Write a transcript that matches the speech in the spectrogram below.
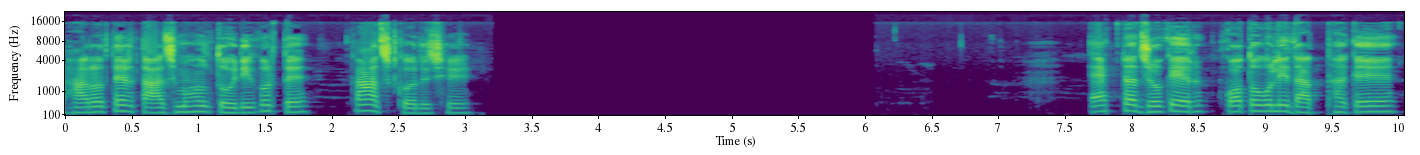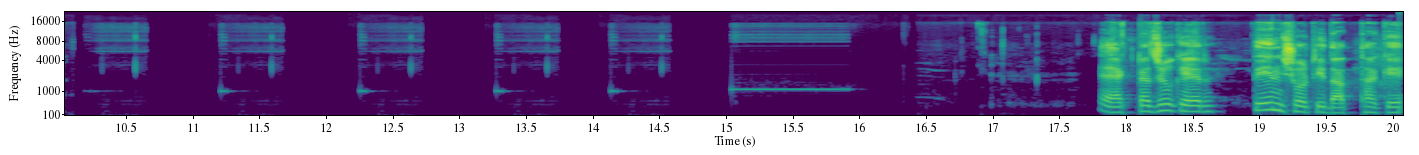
ভারতের তাজমহল তৈরি করতে কাজ করেছে। একটা জোকের কতগুলি দাঁত থাকে? একটা জোকের তিনশোটি দাঁত থাকে।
